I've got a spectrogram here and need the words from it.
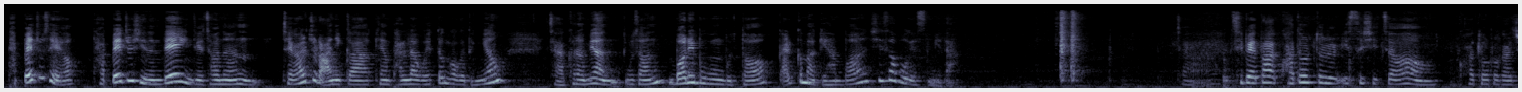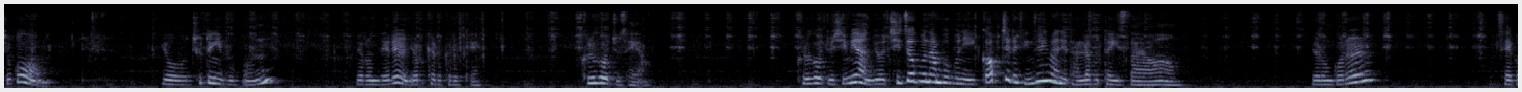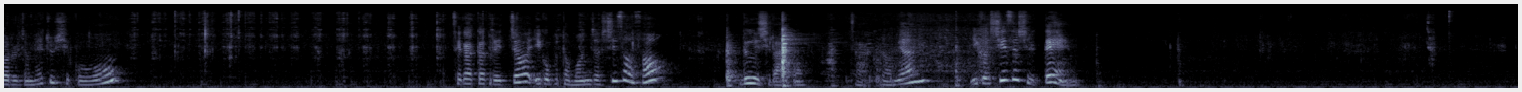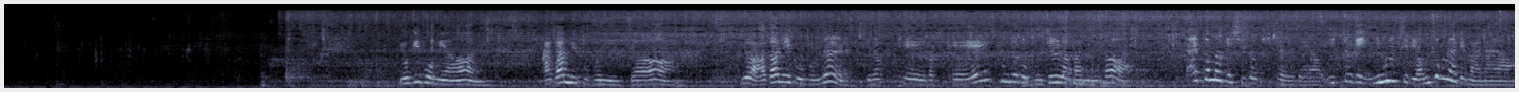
다 빼주세요. 다 빼주시는데 이제 저는 제가 할 줄 아니까 그냥 달라고 했던 거거든요. 자 그러면 우선 머리 부분부터 깔끔하게 한번 씻어 보겠습니다. 자 집에 다 과돌들 있으시죠? 과도를 가지고 요 주둥이 부분 요런 데를 이렇게 이렇게 이렇게 긁어주세요. 긁어주시면 요 지저분한 부분이 이 껍질에 굉장히 많이 달라붙어 있어요. 요런 거를 제거를 좀 해주시고. 제가 아까 그랬죠? 이거부터 먼저 씻어서 넣으시라고. 자 그러면 이거 씻으실 때 여기 보면 아가미 부분이 있죠? 이 아가미 부분을 이렇게 이렇게 손으로 문질러 가면서 깔끔하게 씻어 주셔야 돼요 이쪽에 이물질이 엄청나게 많아요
